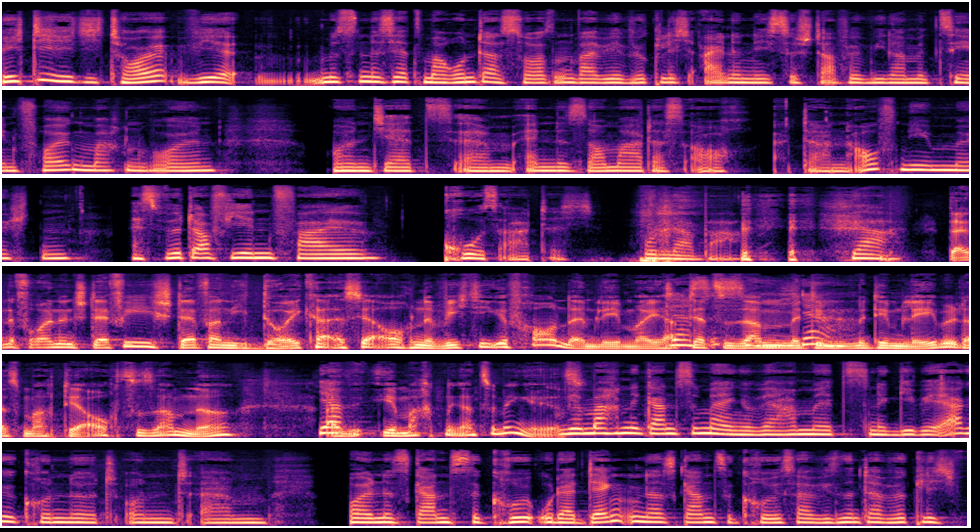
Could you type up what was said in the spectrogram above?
Richtig, richtig toll. Wir müssen das jetzt mal runtersourcen, weil wir wirklich eine nächste Staffel wieder mit zehn Folgen machen wollen und jetzt ähm, Ende Sommer das auch dann aufnehmen möchten. Es wird auf jeden Fall großartig. Wunderbar. ja. Deine Freundin Steffi, Stefanie Deuker, ist ja auch eine wichtige Frau in deinem Leben, weil ihr Das habt ja zusammen sie, mit, ja. dem, mit dem Label, das macht ihr auch zusammen, ne? Ja. Also ihr macht eine ganze Menge jetzt. Wir machen eine ganze Menge. Wir haben jetzt eine GBR gegründet und ähm, wollen das Ganze grö oder denken das Ganze größer. Wir sind da wirklich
